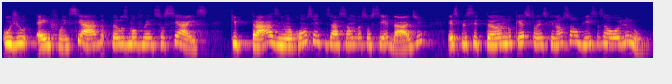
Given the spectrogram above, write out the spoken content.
cujo é influenciada pelos movimentos sociais, que trazem uma conscientização da sociedade, explicitando questões que não são vistas a olho nu.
